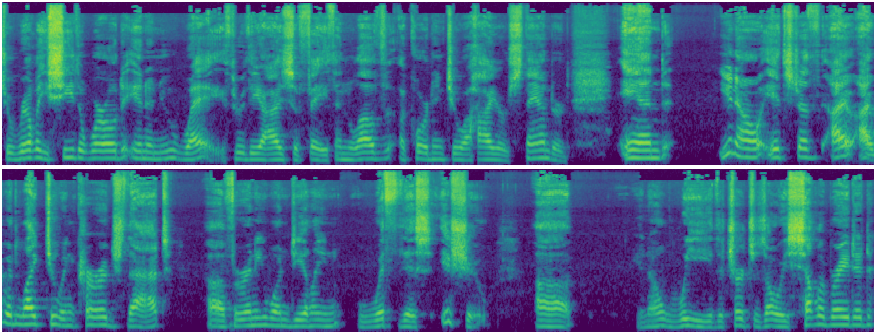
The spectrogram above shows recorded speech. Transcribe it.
to really see the world in a new way through the eyes of faith and love according to a higher standard. And, you know, it's just, I, I would like to encourage that uh, for anyone dealing with this issue. Uh, you know, we, the church, has always celebrated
